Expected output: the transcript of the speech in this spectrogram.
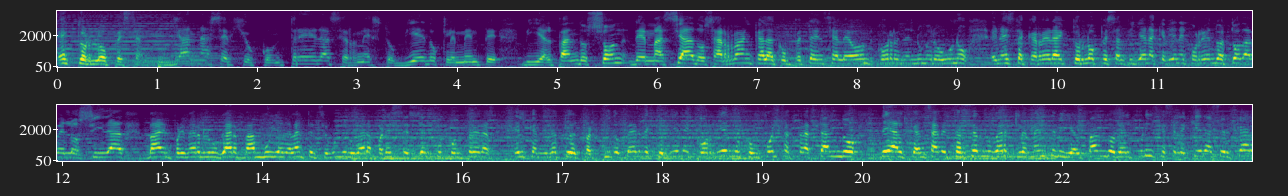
Héctor López Santillana, Sergio Contreras, Ernesto Viedo, Clemente Villalpando. Son demasiados. Arranca la competencia León. Corre en el número uno en esta carrera. Héctor López Santillana que viene corriendo a toda velocidad. Va en primer lugar, va muy adelante. En segundo lugar aparece Sergio Contreras, el candidato del Partido Verde que viene corriendo con fuerza tratando de alcanzar el tercer lugar Clemente Villalpando del PRI que se le quiere acercar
